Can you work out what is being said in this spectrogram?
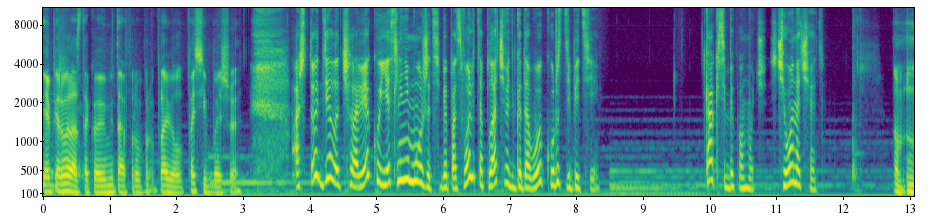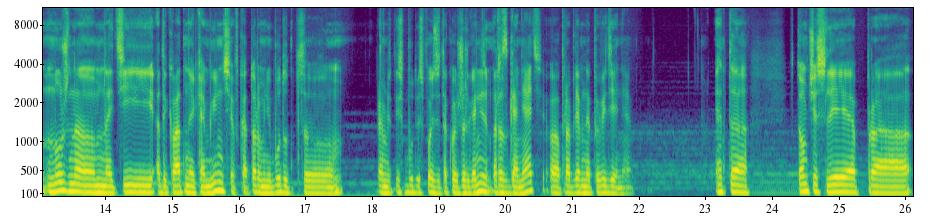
Я первый раз такую метафору провел. Спасибо большое. А что делать человеку, если не может себе позволить оплачивать годовой курс DBT? Как себе помочь? С чего начать? Ну, нужно найти адекватное комьюнити, в котором не будут, э, прям буду использовать такой же организм, разгонять э, проблемное поведение. Это в том числе про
